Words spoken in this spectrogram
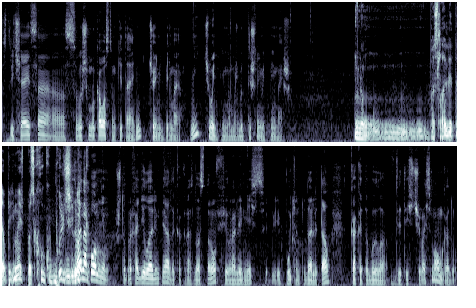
встречается э, с высшим руководством Китая. Ничего не понимаю. Ничего не понимаю. Может быть, ты что-нибудь понимаешь? Ну, послали-то, понимаешь, поскольку больше... Давай ник... напомним, что проходила Олимпиада как раз 22 февраля месяце, и Путин туда летал, как это было в 2008 году,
